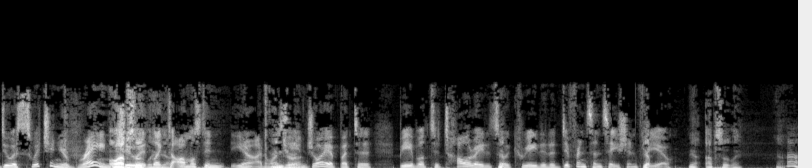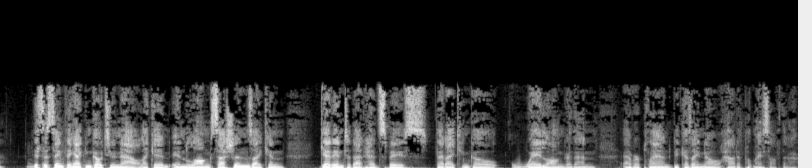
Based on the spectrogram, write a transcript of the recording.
do a switch in your brain Oh, to it, like yeah. to almost in you know I don't want to Enjoy say it. enjoy it, but to be able to tolerate it, so it created a different sensation for Yep. you. Yeah, absolutely. Yeah. Huh. It's the same thing I can go to now. Like in, in long sessions, I can get into that headspace that I can go way longer than ever planned because I know how to put myself there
